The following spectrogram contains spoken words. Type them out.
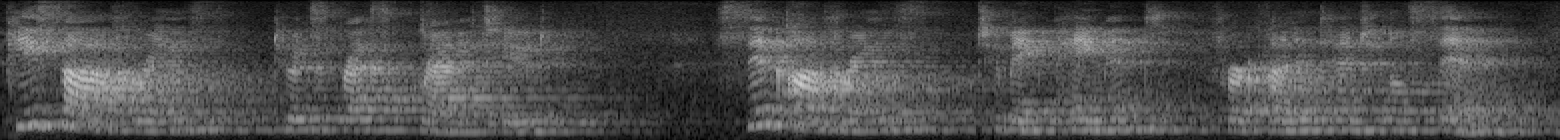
Peace offerings, to express gratitude. Sin offerings, to make payment for unintentional sin.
